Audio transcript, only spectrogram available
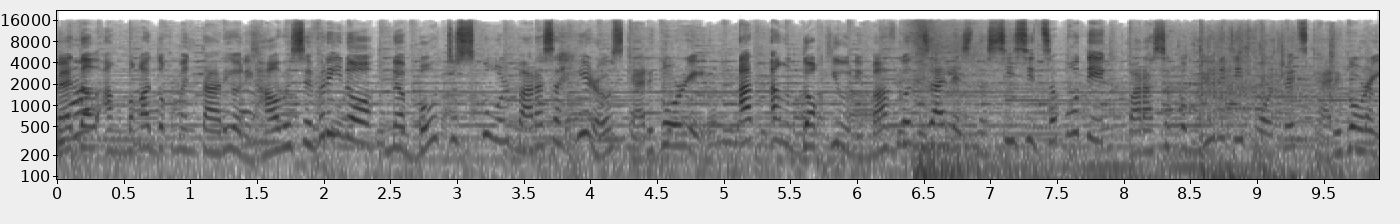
Medal ang mga dokumentaryo ni Howie Severino na Boat to School para sa Heroes category. At ang docu ni Mav Gonzalez na Sisid sa Putik para sa Community Portraits category.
